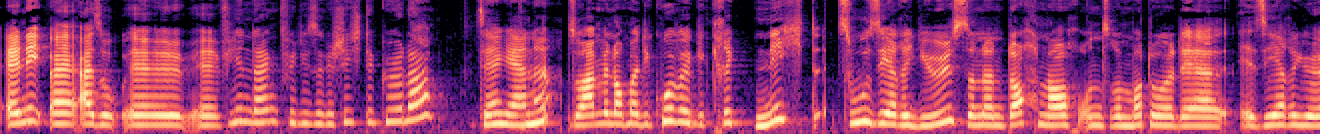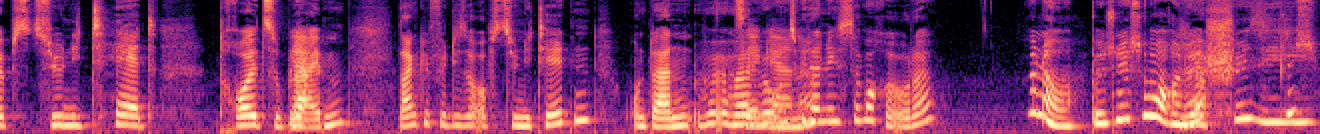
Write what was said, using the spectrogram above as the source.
Äh, nee, äh, also, äh, äh, vielen Dank für diese Geschichte, Köhler. Sehr gerne. So haben wir nochmal die Kurve gekriegt, nicht zu seriös, sondern doch noch unserem Motto der Seriöbszönität treu zu bleiben. Danke für diese Obszönitäten und dann hö- hören Sehr wir uns gerne. wieder nächste Woche, oder? Genau. Bis nächste Woche. Ne? tschüssi.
